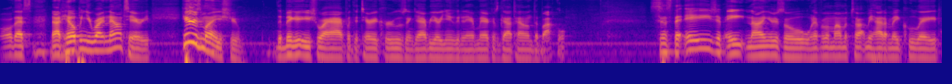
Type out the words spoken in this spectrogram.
Well, that's not helping you right now, Terry. Here's my issue. The bigger issue I have with the Terry Crews and Gabrielle Union and America's Got Talent debacle. Since the age of eight, nine years old, whenever my mama taught me how to make Kool Aid,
